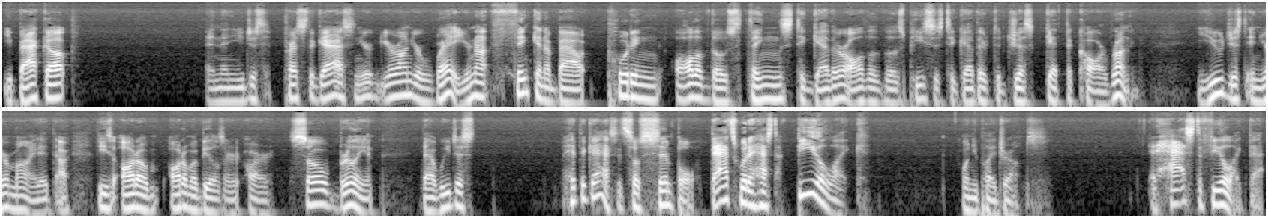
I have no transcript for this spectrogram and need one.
You back up and then you just press the gas and you're you're on your way. You're not thinking about putting all of those things together all of those pieces together to just get the car running you just in your mind it, uh, these auto automobiles are, are so brilliant that we just hit the gas. It's so simple. That's what it has to feel like when you play drums. It has to feel like that.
